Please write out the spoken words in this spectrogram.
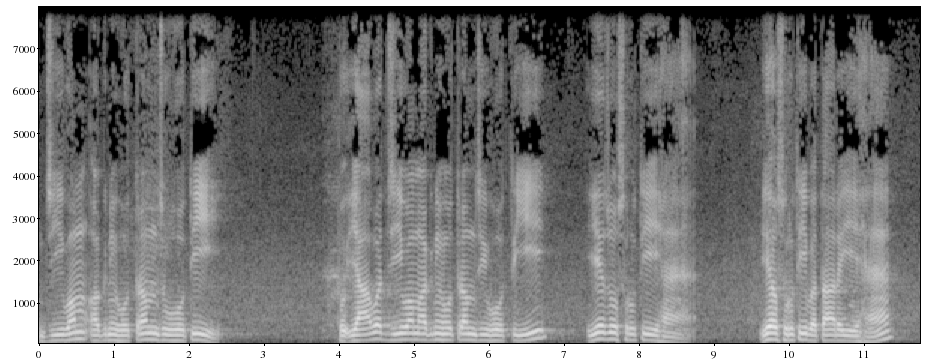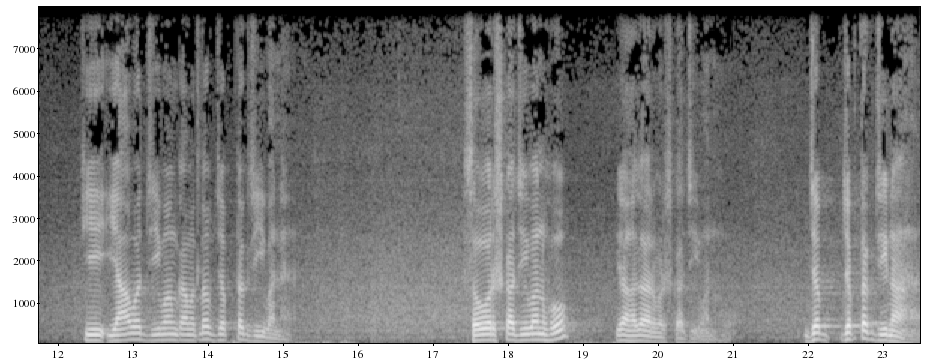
जीवम अग्निहोत्रम जुहोती। तो यावत जीवम अग्निहोत्रम जीवोती ये जो श्रुति है, यह श्रुति बता रही है कि यावत जीवन का मतलब जब तक जीवन है। सौ वर्ष का जीवन हो या हज़ार वर्ष का जीवन हो। जब जब तक जीना है।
